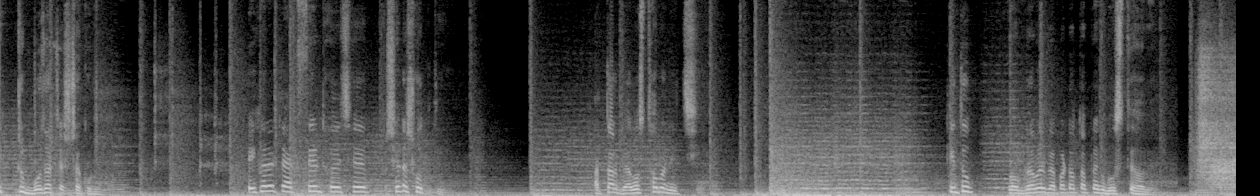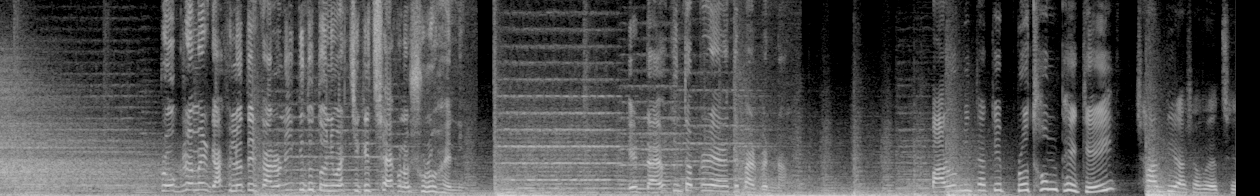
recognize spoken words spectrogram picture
একটু বোঝার চেষ্টা করুন। এখানে একটা অ্যাক্সিডেন্ট হয়েছে সেটা সত্যি। আর তার ব্যবস্থা আমরা নিচ্ছি। কিন্তু প্রোগ্রামের ব্যাপারটা তো আপনাকে বুঝতে হবে। প্রোগ্রামের গাফিলতির কারণেই কিন্তু তনিমার চিকিৎসা এখনও শুরু হয়নি। এর দায়ও কিন্তু আপনারা এড়াতে পারবেন না। পারমিতাকে প্রথম থেকেই ছাড় দিয়ে আসা হয়েছে।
